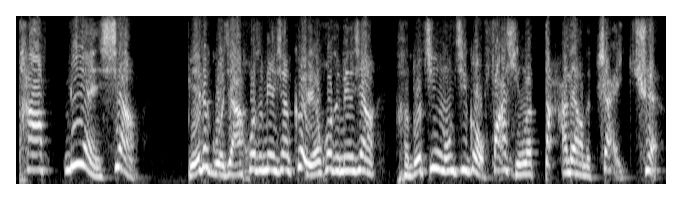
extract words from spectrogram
它面向。别的国家或者面向个人或者面向很多金融机构发行了大量的债券，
